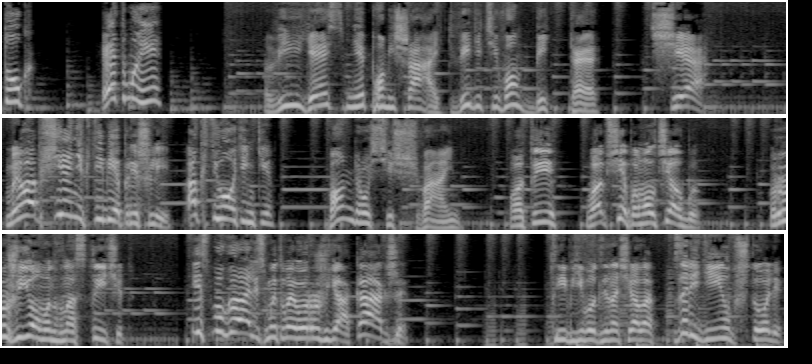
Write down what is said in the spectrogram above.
Тук-тук. Это мы. Вы есть мне помешает. Видите, вон битте. Ща. Мы вообще не к тебе пришли, а к тетеньке. Вон русский швайн. А ты вообще помолчал бы. Ружьем он в нас тычет. Испугались мы твоего ружья, как же? Ты б его для начала зарядил, что ли?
